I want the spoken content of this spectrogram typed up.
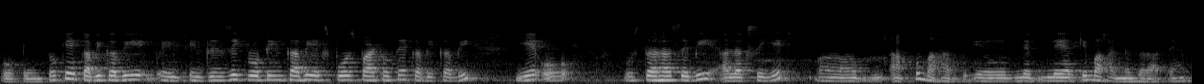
proteins okay कभी कभी इंट्रेंसिक प्रोटीन का भी एक्सपोज पार्ट होते हैं कभी कभी ये उस तरह से भी अलग से ये आपको बाहर लेयर के बाहर नज़र आते हैं।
